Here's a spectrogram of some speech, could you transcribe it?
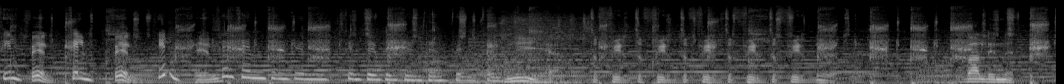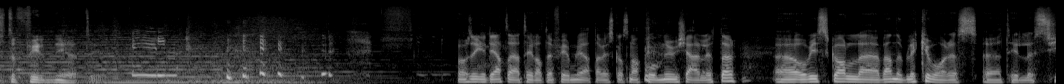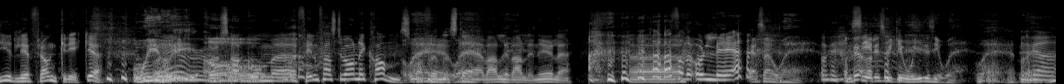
Film. Film. Film. Film. Film. Film. Film, film, film, film, film, film, film, film, film, film, film. Film, film, film, film, filmnyheter. Veldig nytt. Filmnyheter. Du har sikkert gjetta deg til at det er filmnyheter vi skal snakke om nå, kjære lytter. Uh, og vi skal uh, vende blikket vårt uh, til sydlige Frankrike. Oi, oi, For å snakke om filmfestivalen i Cannes, som har funnet sted veldig veldig nylig. Sa du olé. Jeg sa olé. De sier liksom ikke oui, de sier ja.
